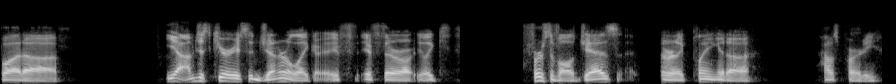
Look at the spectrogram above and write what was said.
but uh, yeah, I'm just curious in general, like if if there are like, first of all, jazz or like playing at a house party,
